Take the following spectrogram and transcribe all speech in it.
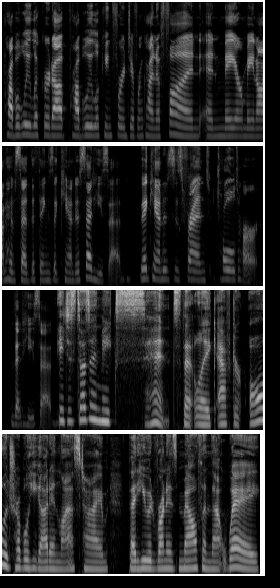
probably liquored up, probably looking for a different kind of fun and may or may not have said the things that Candiace said he said. That Candiace's friend told her that he said. it just doesn't make sense that like after all the trouble he got in last time that he would run his mouth in that way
